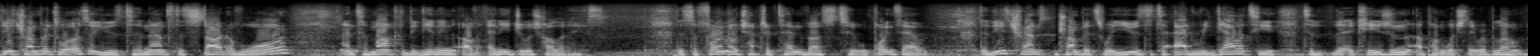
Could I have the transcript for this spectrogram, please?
These trumpets were also used to announce the start of war and to mark the beginning of any Jewish holidays. The Sephorno chapter 10 verse 2 points out that these tram- trumpets were used to add regality to the occasion upon which they were blown.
